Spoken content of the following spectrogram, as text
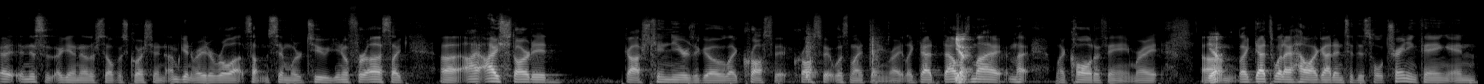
uh, and this is again another selfish question. I'm getting ready to roll out something similar too. You know, for us, like uh, I, I, started, gosh, ten years ago, like CrossFit. CrossFit was my thing, right? Like that. That yep. was my my my call to fame, right? Um, yep. Like that's what I how I got into this whole training thing and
